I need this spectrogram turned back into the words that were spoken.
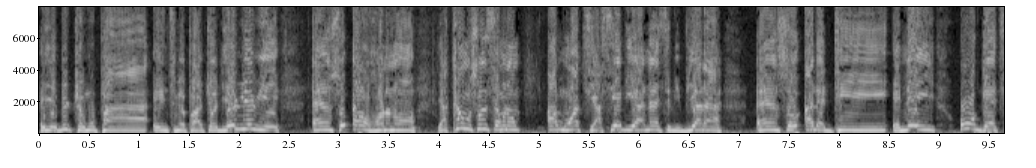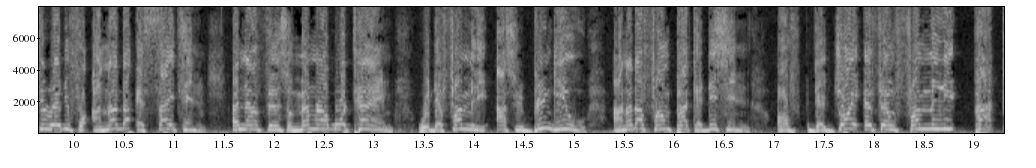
ɛyɛ bi twa mu paa ɛnti mepaatwɔ deɛ awiewie ɛnso ɛwɔ hɔ no no yɛaka wo so nsɛm no ama wate aseɛ deɛ a na sɛ biribiara ada din ɛnɛ yi oh get ready for another exciting and afei nso memorable time with the family as we bring you another fun pack edition of the joy fm family pack.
